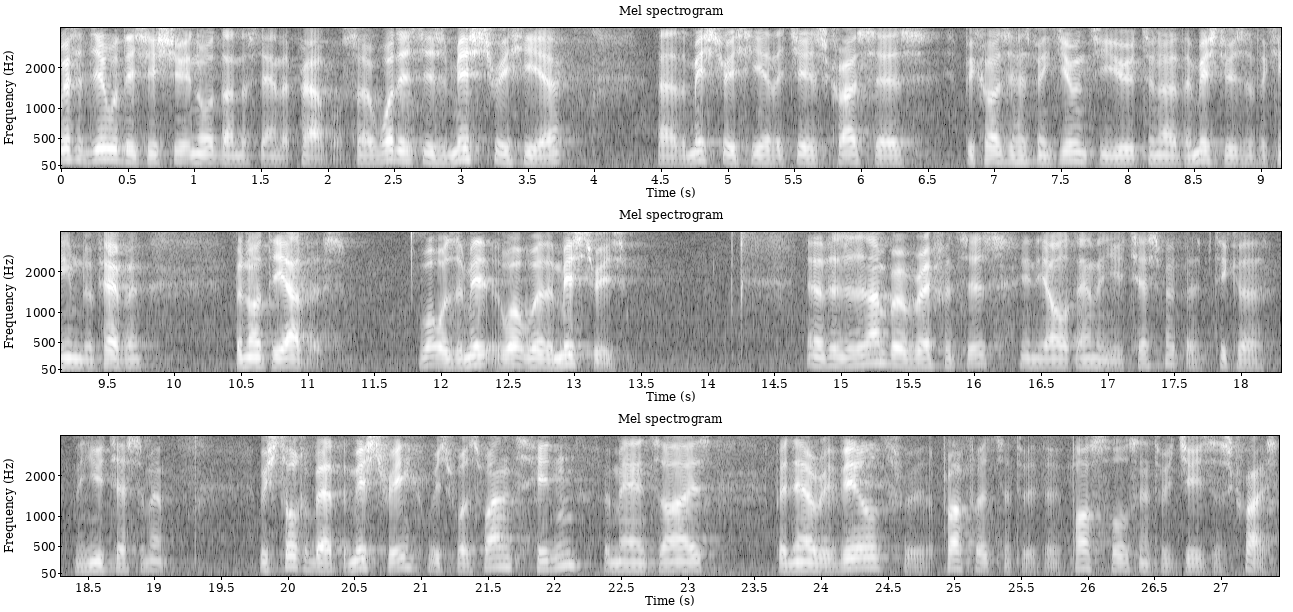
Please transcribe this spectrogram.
We have to deal with this issue in order to understand the parable. So, what is this mystery here? Uh, the mystery is here that Jesus Christ says, because it has been given to you to know the mysteries of the kingdom of heaven, but not the others. What, was the, what were the mysteries? Now, there's a number of references in the Old and the New Testament, but particularly the New Testament, which talk about the mystery which was once hidden from man's eyes, but now revealed through the prophets and through the apostles and through Jesus Christ.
